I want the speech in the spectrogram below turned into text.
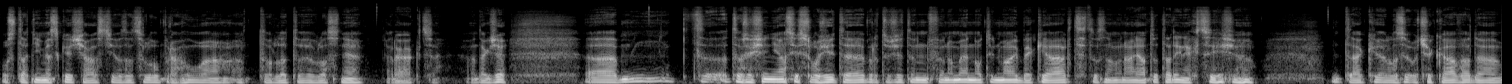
ostatní městské části a za celou Prahu a, a tohle to je vlastně reakce. A takže to, to řešení je asi složité, protože ten fenomén not in my backyard, to znamená, já to tady nechci, že tak lze očekávat a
